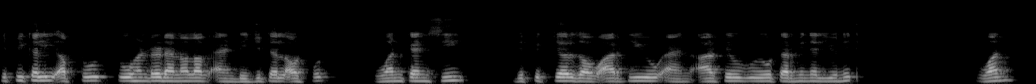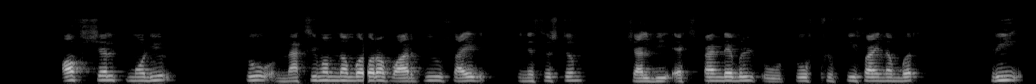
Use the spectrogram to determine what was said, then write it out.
typically up to 200 analog and digital output one can see the pictures of RTU and RTU terminal unit. 1. Off-shelf module. 2. Maximum number of RTU side in a system shall be expandable to 255 numbers. 3.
